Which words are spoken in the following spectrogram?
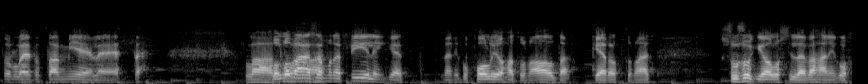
tulee tota mieleen, että laatua. Mulla on vähän semmonen fiilinki, että näin niinku foliohatun alta kerrottuna, että Susuki on ollut silleen vähän niinku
